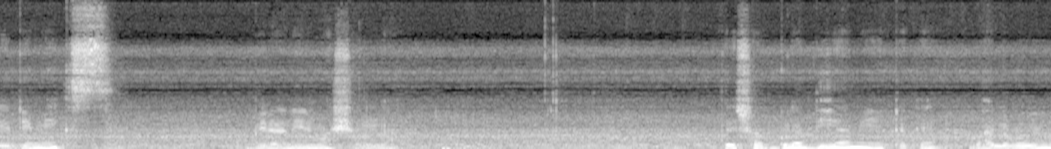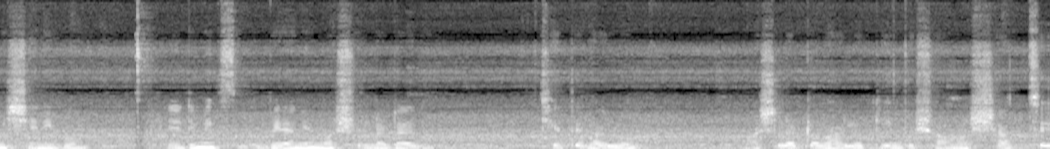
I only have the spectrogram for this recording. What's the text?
রেডিমিক্স বিরিয়ানির মশলা। তো সবগুলো দিয়ে আমি এটাকে ভালোভাবে মিশিয়ে নিব। রেডিমিক্স বিরিয়ানির মশলাটা খেতে ভালো, মশলাটা ভালো, কিন্তু সমস্যা হচ্ছে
